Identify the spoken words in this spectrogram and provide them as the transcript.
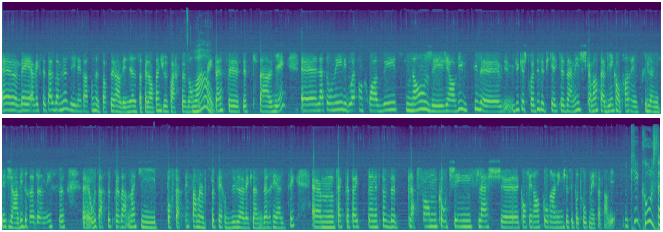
Euh, ben, avec cet album-là, j'ai l'intention de le sortir en vinyle. Ça fait longtemps que je veux faire ça. Donc, c'est ce qui s'en vient. Euh, la tournée, les doigts sont croisés. Sinon, j'ai envie aussi de, vu que je produis depuis quelques années, je commence à bien comprendre l'industrie de la musique. J'ai envie de redonner ça euh, aux artistes présentement qui, pour certains, semblent un petit peu perdus là, avec la nouvelle réalité. Euh, fait que peut-être une espèce de plateforme coaching slash euh, conférence cours en ligne. Je sais pas trop, mais ça sent bien. OK, cool. Ça,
